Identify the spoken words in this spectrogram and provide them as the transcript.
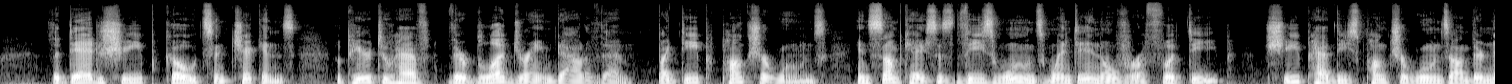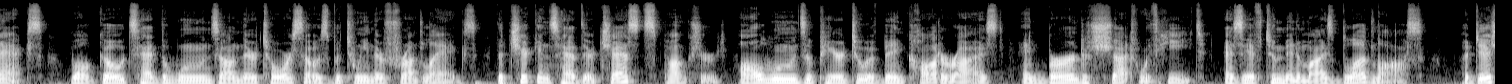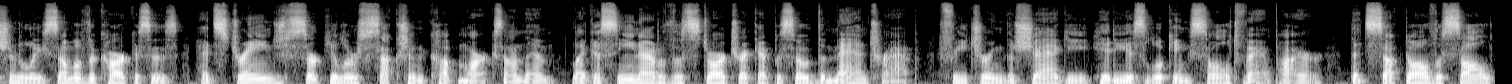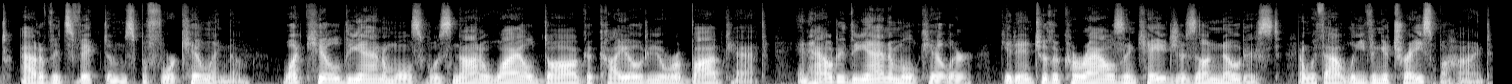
The dead sheep, goats, and chickens appeared to have their blood drained out of them by deep puncture wounds. In some cases, these wounds went in over a foot deep. Sheep had these puncture wounds on their necks, while goats had the wounds on their torsos between their front legs. The chickens had their chests punctured. All wounds appeared to have been cauterized and burned shut with heat, as if to minimize blood loss. Additionally, some of the carcasses had strange circular suction cup marks on them, like a scene out of the Star Trek episode The Man Trap, featuring the shaggy, hideous looking salt vampire that sucked all the salt out of its victims before killing them. What killed the animals was not a wild dog, a coyote, or a bobcat. And how did the animal killer get into the corrals and cages unnoticed and without leaving a trace behind?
